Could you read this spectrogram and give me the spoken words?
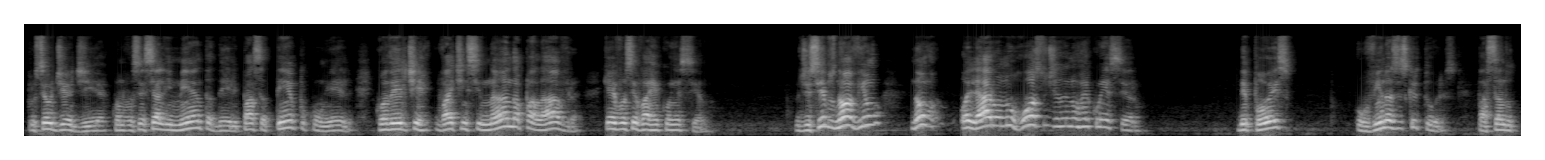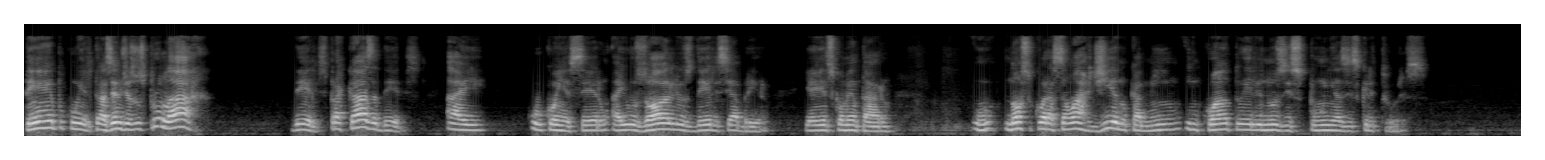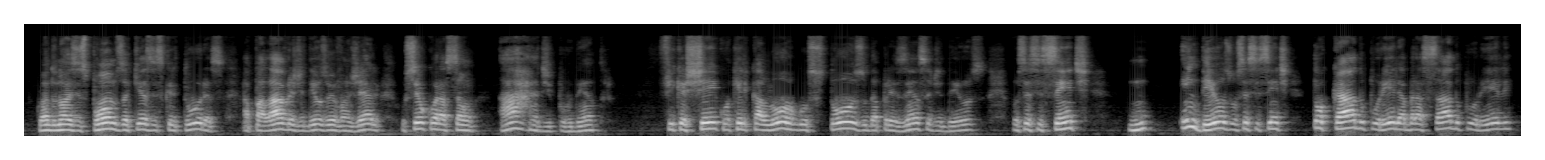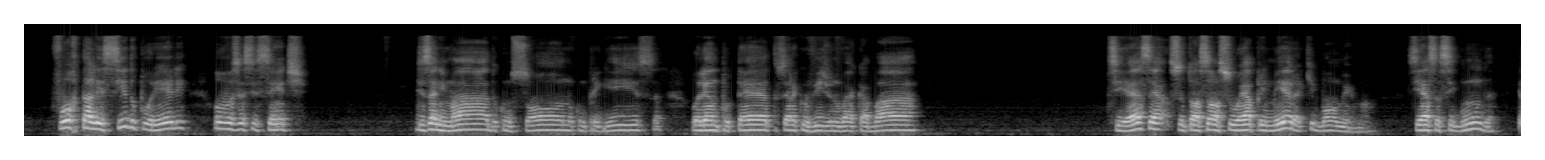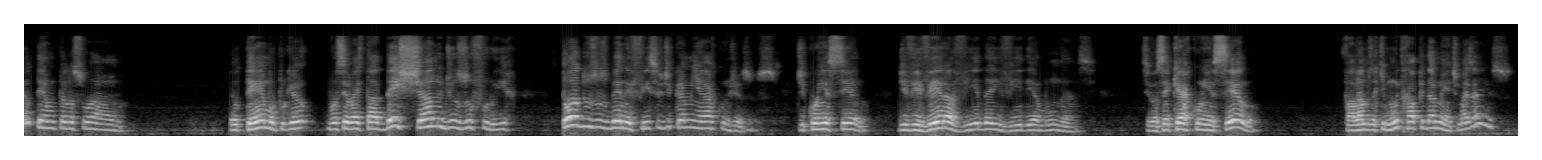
para o seu dia a dia, quando você se alimenta dele, passa tempo com ele, quando ele te, vai te ensinando a palavra, que aí você vai reconhecê-lo. Os discípulos não haviam, não olharam no rosto de Jesus e não reconheceram. Depois, ouvindo as Escrituras, passando tempo com ele, trazendo Jesus para o lar deles, para a casa deles, aí o conheceram, aí os olhos deles se abriram. E aí eles comentaram: o nosso coração ardia no caminho enquanto ele nos expunha as Escrituras. Quando nós expomos aqui as Escrituras, a palavra de Deus, o Evangelho, o seu coração arde por dentro, fica cheio com aquele calor gostoso da presença de Deus, você se sente em Deus, você se sente tocado por Ele, abraçado por Ele, fortalecido por Ele, ou você se sente desanimado, com sono, com preguiça, olhando para o teto, será que o vídeo não vai acabar? Se essa é situação a sua é a primeira, que bom, meu irmão. Se essa é a segunda, eu temo pela sua alma. Eu temo porque você vai estar deixando de usufruir todos os benefícios de caminhar com Jesus, de conhecê-lo, de viver a vida e vida e abundância. Se você quer conhecê-lo, Falamos aqui muito rapidamente, mas é isso.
